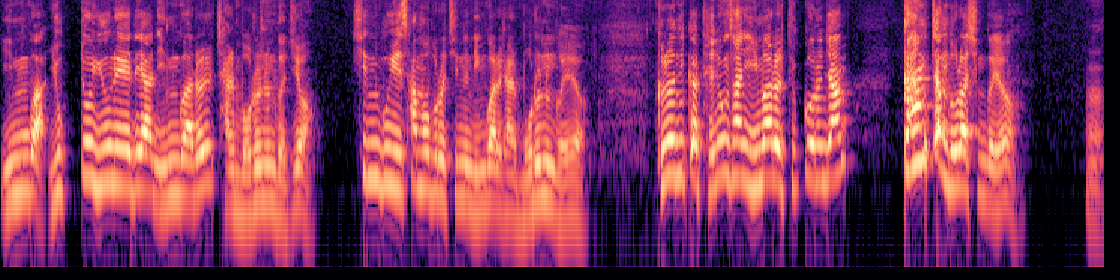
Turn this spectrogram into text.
인과, 육도 윤회에 대한 인과를 잘 모르는 거죠. 신구이 삼업으로 짓는 인과를 잘 모르는 거예요. 그러니까 대종산이 이 말을 듣고는 그냥 깜짝 놀라신 거예요. 어.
